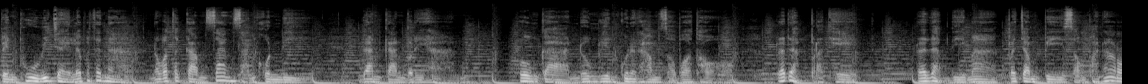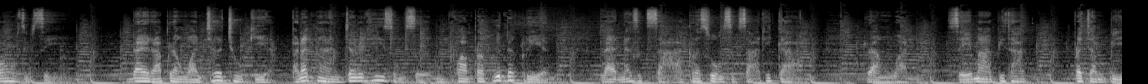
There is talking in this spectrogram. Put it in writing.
เป็นผู้วิจัยและพัฒนานวัตกรรมสร้างสารรค์คนดี ด้านการบริหาร โครงการโรงเรียนคุณธรรมสพทระดับประเทศ ระดับดีมากประจำปี 2564 ได้รับรางวัลเชิดชูเกียรติ พนักงานเจ้าหน้าที่ส่งเสริมความประพฤตินักเรียน และนักศึกษากระทรวงศึกษาธิการ รางวัล เสมาพิทักษ์ ประจำปี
